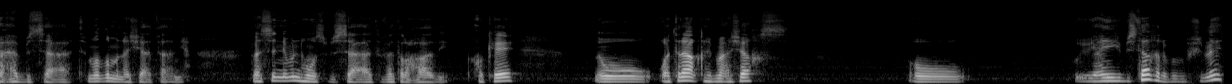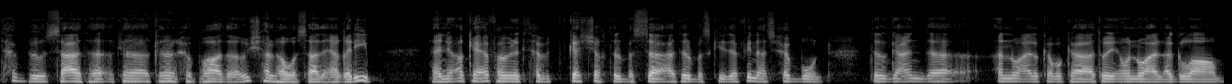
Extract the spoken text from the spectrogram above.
أحب الساعات من ضمن أشياء ثانية. بس إني منهوس بالساعات الفترة هذه أوكي؟ و... وأتناقش مع شخص و يعني بستغرب ليه تحب الساعات ك- كل الحب هذا؟ وش هالهوس هذا يعني غريب. يعني okay أفهم إنك تحب تتكشخ تلبس ساعة تلبس كذا في ناس يحبون تلقى عنده أنواع الكبكات وأنواع الأقلام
